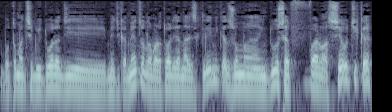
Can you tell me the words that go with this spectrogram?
botou uma distribuidora de medicamentos, um laboratório de análises clínicas, uma indústria farmacêutica,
